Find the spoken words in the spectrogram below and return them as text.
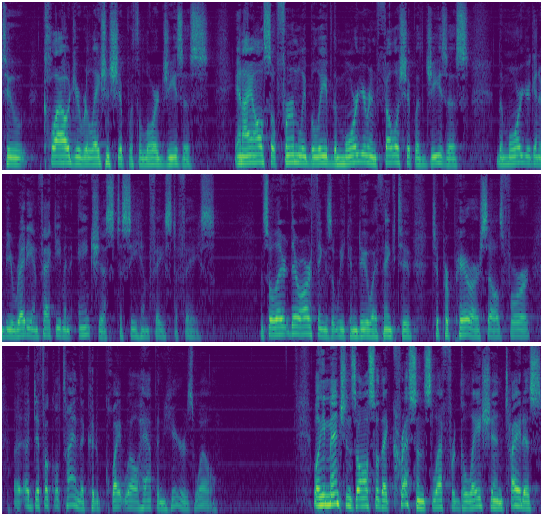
to cloud your relationship with the Lord Jesus. And I also firmly believe the more you're in fellowship with Jesus, the more you're going to be ready, in fact, even anxious to see him face to face. And so there, there are things that we can do, I think, to, to prepare ourselves for a, a difficult time that could quite well happen here as well. Well, he mentions also that Crescens left for Galatia and Titus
